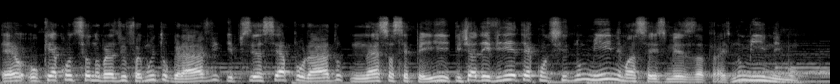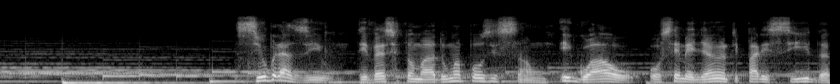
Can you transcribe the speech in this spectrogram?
É o que aconteceu no Brasil foi muito grave e precisa ser apurado nessa CPI que já deveria ter acontecido no mínimo há seis meses atrás, no mínimo. Se o Brasil tivesse tomado uma posição igual ou semelhante, parecida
